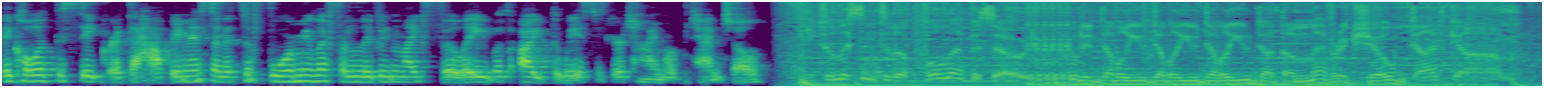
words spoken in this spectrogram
they call it the secret to happiness. And it's a formula for living life fully without the waste of your time or potential. To listen to the full episode, go to www.themaverickshow.com.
